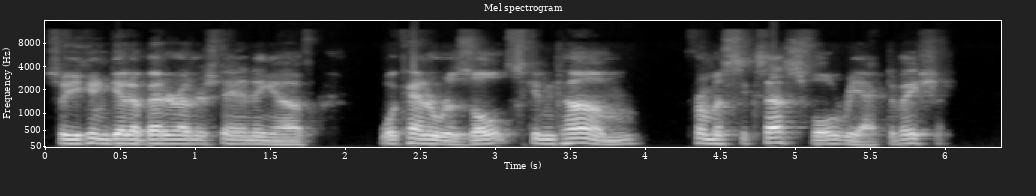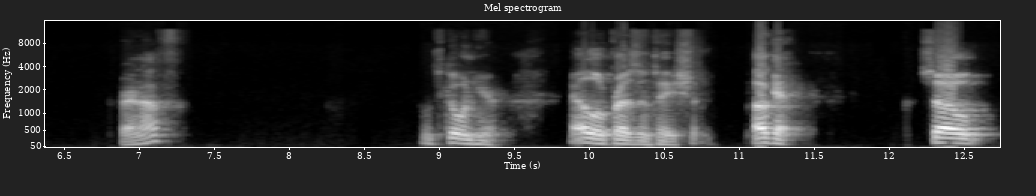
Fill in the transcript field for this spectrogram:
So you can get a better understanding of what kind of results can come from a successful reactivation. Fair enough? Let's go in here. Hello, presentation. Okay. So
